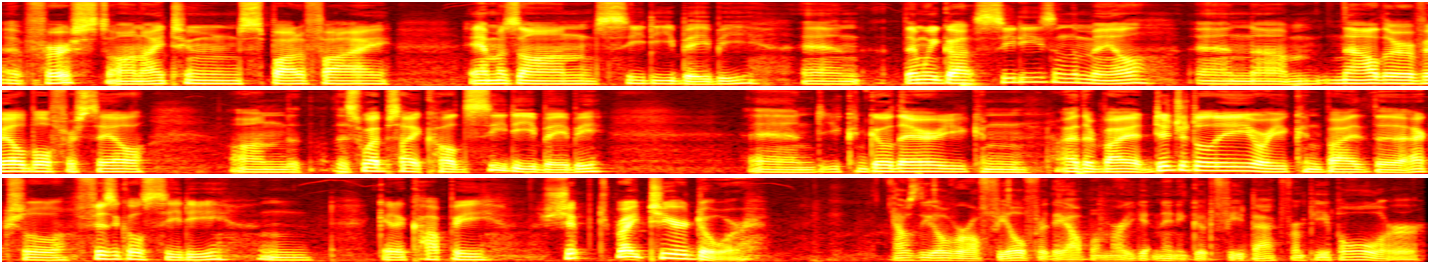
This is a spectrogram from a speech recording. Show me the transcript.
at first on iTunes, Spotify, Amazon, CD Baby, and then we got CDs in the mail, and um, now they're available for sale on th- this website called CD Baby. And you can go there. You can either buy it digitally or you can buy the actual physical CD and get a copy shipped right to your door. How's the overall feel for the album? Are you getting any good feedback from people or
